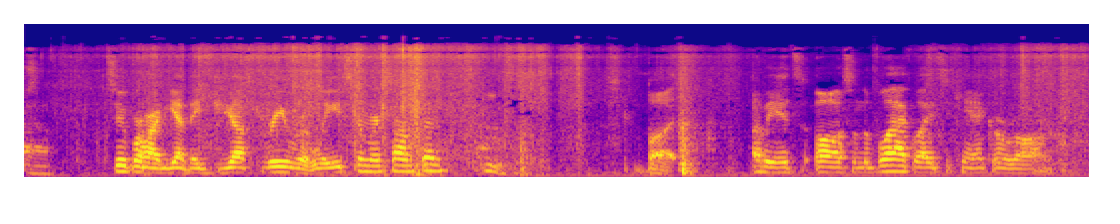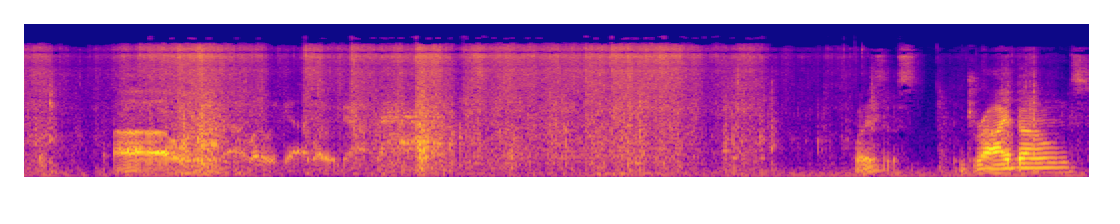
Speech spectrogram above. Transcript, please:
uh, Super hard Yeah. They just re-released them or something. But, I mean, it's awesome. The black lights, you can't go wrong. Uh, what do we got? What do we got? What is this? Dry Bones.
